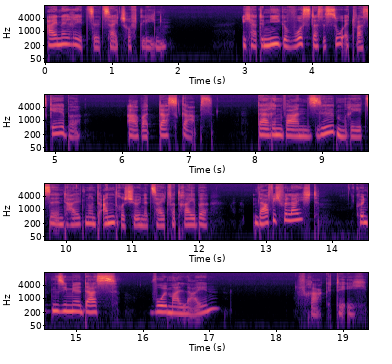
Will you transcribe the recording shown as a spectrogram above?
eine Rätselzeitschrift liegen. Ich hatte nie gewusst, dass es so etwas gäbe aber das gab's. Darin waren Silbenrätsel enthalten und andere schöne Zeitvertreibe. Darf ich vielleicht? Könnten Sie mir das wohl mal leihen? fragte ich.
